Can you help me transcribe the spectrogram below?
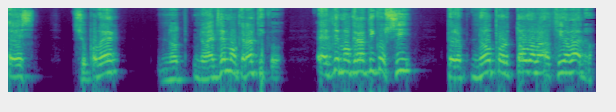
es su poder no, no es democrático. Es democrático, sí, pero no por todos los ciudadanos,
